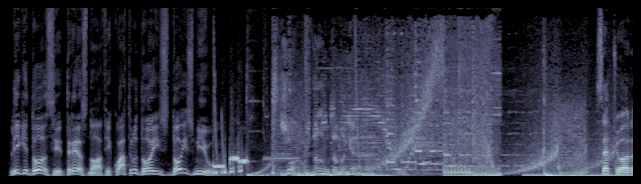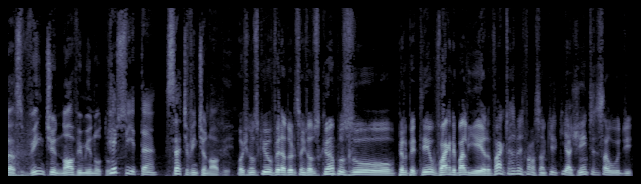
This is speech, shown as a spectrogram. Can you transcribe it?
Ligue 12 3942 2000. Jornal da Manhã. 7 horas 29 minutos. Repita. 7 e 29. Hoje nos que o vereador de São José dos Campos, o, pelo PT, o Wagner Balieiro. Wagner, eu uma informação aqui que agentes de saúde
